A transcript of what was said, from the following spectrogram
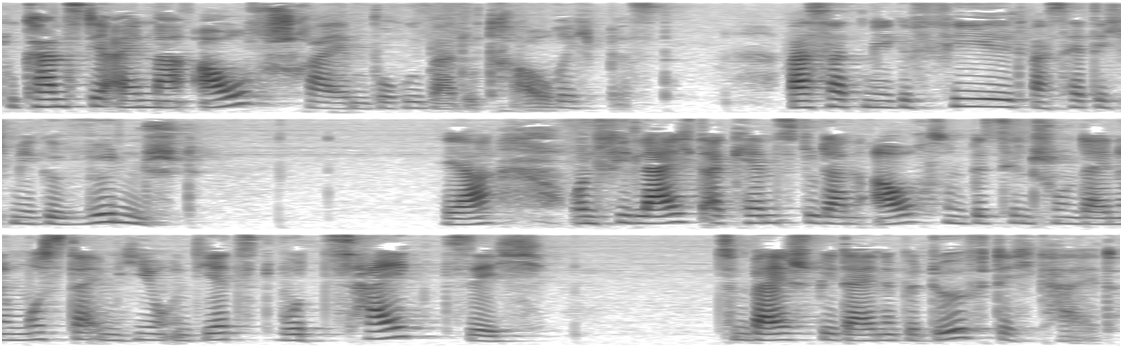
du kannst dir einmal aufschreiben, worüber du traurig bist. Was hat mir gefehlt? Was hätte ich mir gewünscht? Ja, und vielleicht erkennst du dann auch so ein bisschen schon deine Muster im Hier und Jetzt. Wo zeigt sich zum Beispiel deine Bedürftigkeit?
